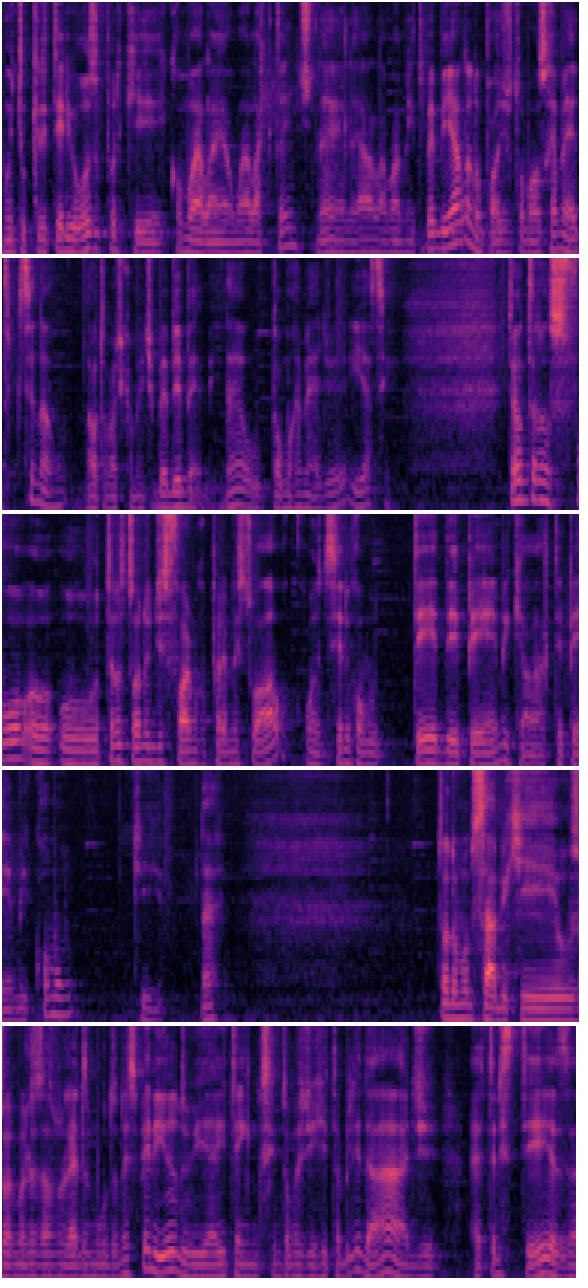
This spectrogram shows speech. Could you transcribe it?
muito criterioso, porque como ela é uma lactante, né, ela é lamamento bebê, ela não pode tomar os remédios, porque senão automaticamente o bebê bebe, né, ou toma o remédio e assim. Então, o, o transtorno disfórmico pré-menstrual, conhecido como TDPM, que é a TPM comum, que, todo mundo sabe que os hormônios das mulheres mudam nesse período e aí tem sintomas de irritabilidade, é tristeza,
